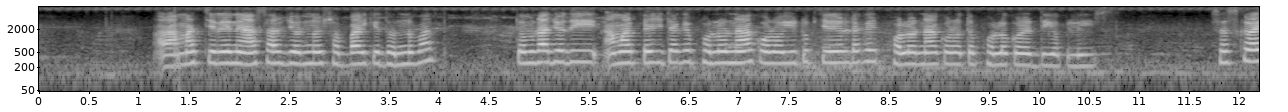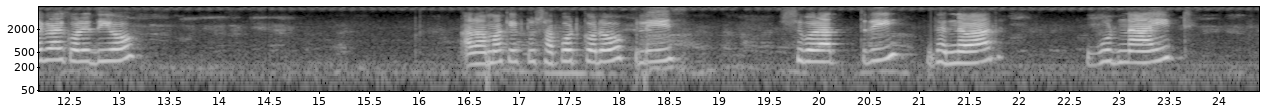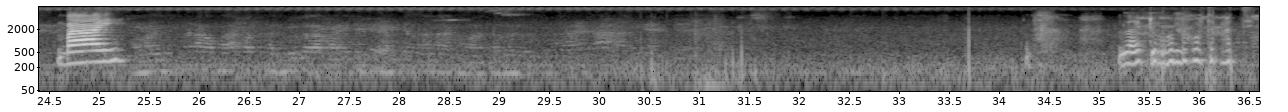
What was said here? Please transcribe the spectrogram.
আর আমার চ্যানেলে আসার জন্য সবাইকে ধন্যবাদ। তোমরা যদি আমার পেজটাকে ফলো না করো ইউটিউব চ্যানেলটাকে ফলো না করো, তো ফলো করে দিও প্লিজ সাবস্ক্রাইবার করে দিও। আর আমাকে একটু সাপোর্ট করো প্লিজ শুভরাত্রি, ধন্যবাদ। গুড নাইট বাই লাইভটা বন্ধ করতে পারছি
